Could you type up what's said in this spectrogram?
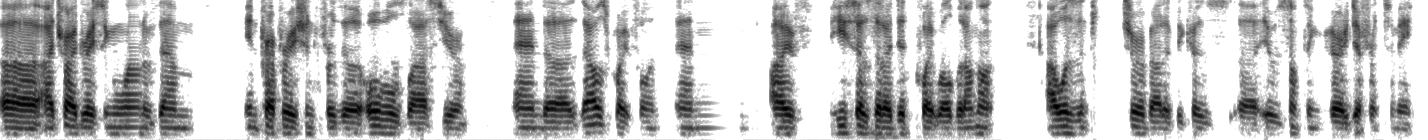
uh, I tried racing one of them in preparation for the ovals last year, and uh, that was quite fun. And I've he says that I did quite well, but I'm not. I wasn't sure about it because uh, it was something very different to me.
